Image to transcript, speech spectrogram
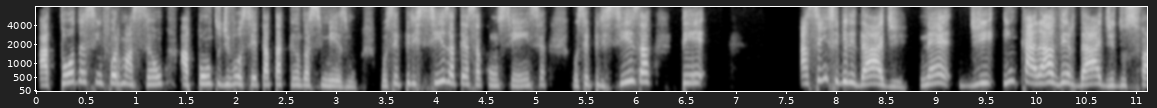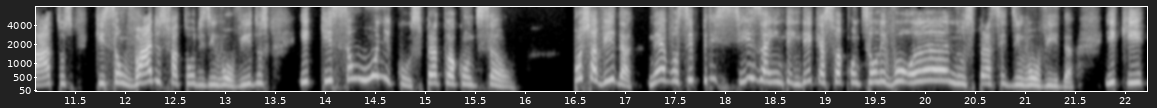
a toda essa informação a ponto de você estar tá atacando a si mesmo. Você precisa ter essa consciência, você precisa ter a sensibilidade né, de encarar a verdade dos fatos, que são vários fatores envolvidos e que são únicos para a tua condição. Poxa vida, né, você precisa entender que a sua condição levou anos para ser desenvolvida e que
